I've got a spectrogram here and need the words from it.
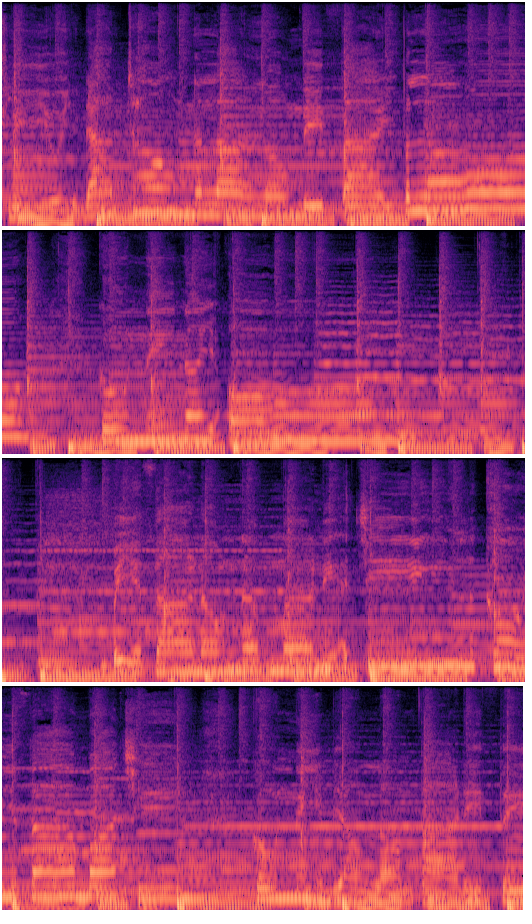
ឃ្លីយដាថងណឡាងងនេះតែប្រឡងកូននេះណៃអូបិយតានងនឹកមើនេះជីលខយតាបាជេកូននេះយ៉ាងឡំតាឌីទី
